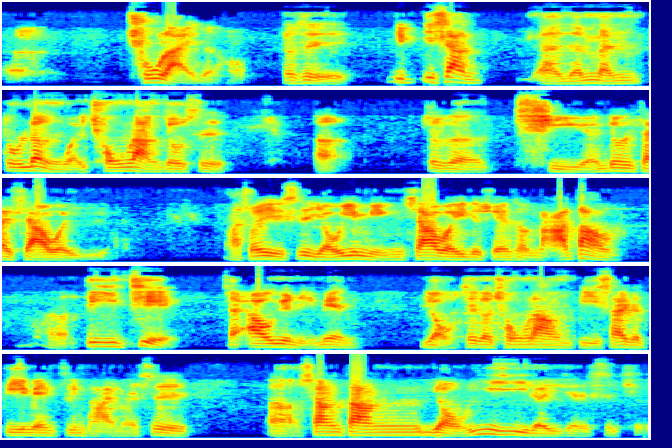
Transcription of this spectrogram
呃出来的哦，就是一一向呃人们都认为冲浪就是呃。这个起源就是在夏威夷啊，所以是有一名夏威夷的选手拿到呃第一届在奥运里面有这个冲浪比赛的第一面金牌呢，是呃相当有意义的一件事情。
